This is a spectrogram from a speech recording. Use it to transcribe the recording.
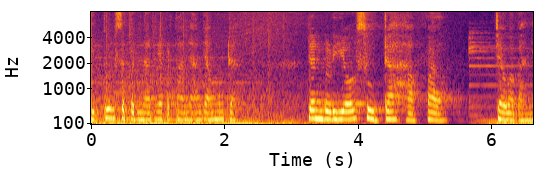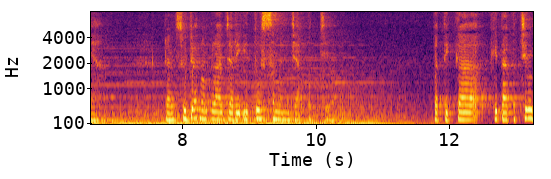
itu sebenarnya pertanyaan yang mudah dan beliau sudah hafal jawabannya dan sudah mempelajari itu semenjak kecil. Ketika kita kecil,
